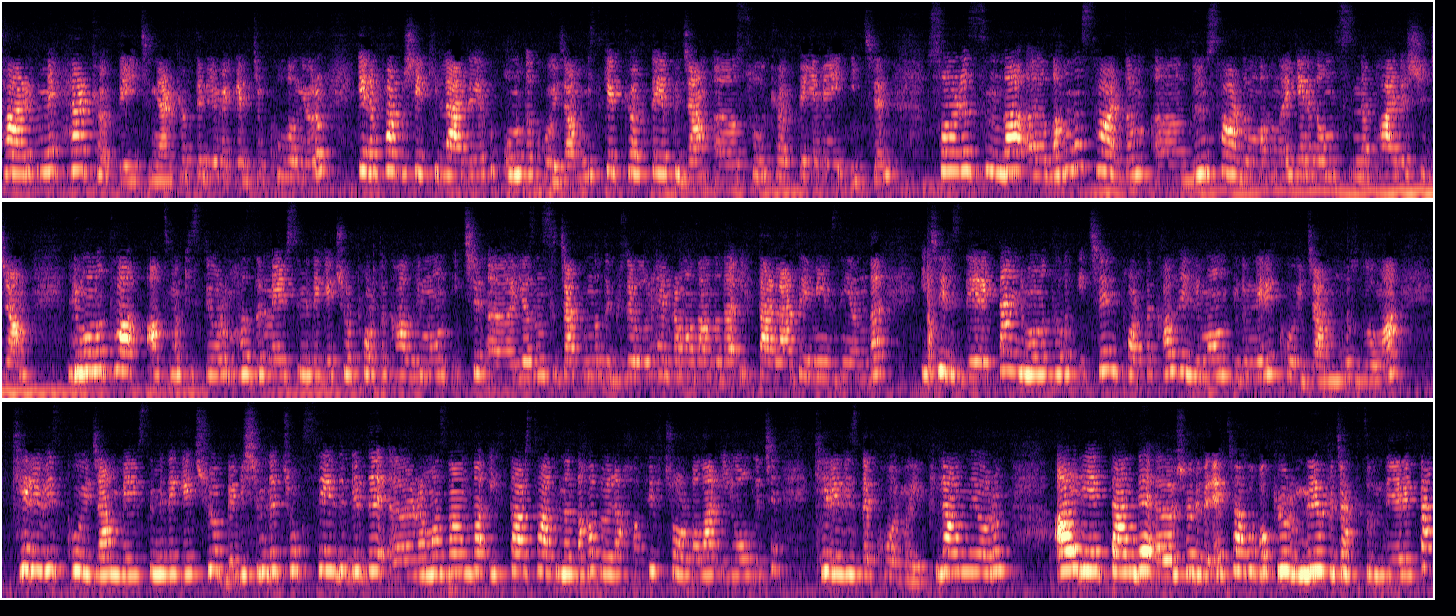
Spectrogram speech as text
tarifimi her köfte için yani köfteli yemekler için kullanıyorum. Yine farklı şekillerde yapıp onu da koyacağım. Misket köfte yapacağım e, sulu köfte yemeği için. Sonrasında e, lahana sardım. E, dün sardım lahanayı. Yine de onu sizinle paylaşacağım. Limonata atmak istiyorum. Hazır mevsimi de geçiyor. Portakal limon için e, yazın sıcaklığında da güzel olur. Hem Ramazan'da da iftarlarda yemeğimizin yanında içeriz diyerekten limonatalık için portakal ve limon dilimleri koyacağım buzluğuma. Kereviz koyacağım. Mevsimi de geçiyor. Bebişim de çok sevdi. Bir de e, Ramazan'da iftar saatinde daha böyle hafif çorbalar iyi olduğu için kereviz de koymayı planlıyorum. Ayrıyetten de e, şöyle bir etrafa bakıyorum ne yapacaktım diyerekten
